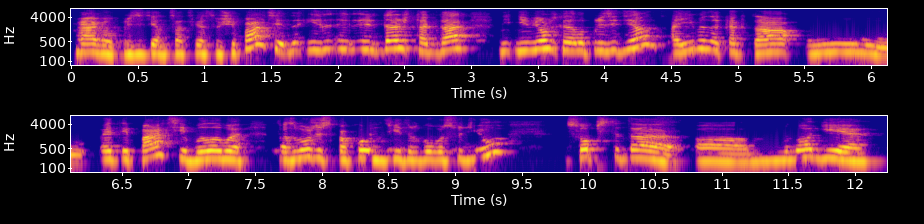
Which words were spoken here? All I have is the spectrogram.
правил президент соответствующей партии, или, или даже тогда, не, не важно, когда был президент, а именно когда у этой партии было бы возможность спокойно найти другого судью. Собственно, а, многие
